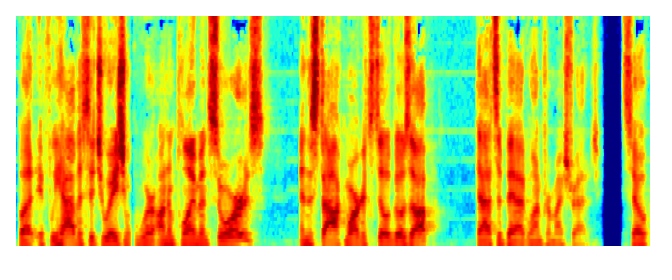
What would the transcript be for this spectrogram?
But if we have a situation where unemployment soars and the stock market still goes up, that's a bad one for my strategy. So,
